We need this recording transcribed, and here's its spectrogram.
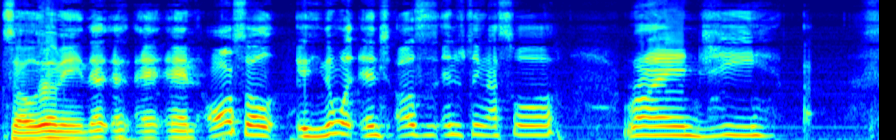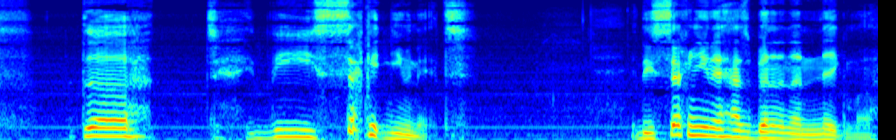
So I mean that, and, and also you know what else is interesting? I saw Ryan G. Uh, the the second unit. The second unit has been an enigma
